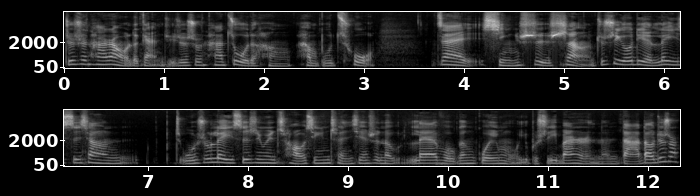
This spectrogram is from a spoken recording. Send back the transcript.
就是他让我的感觉，就是说他做的很很不错，在形式上，就是有点类似像我说类似，是因为曹兴诚先生的 level 跟规模也不是一般人能达到。就是说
